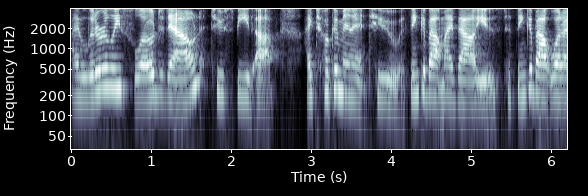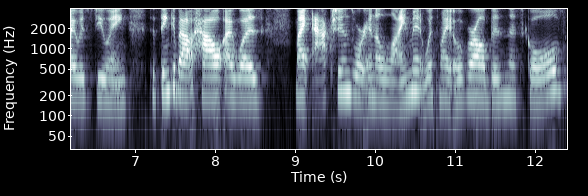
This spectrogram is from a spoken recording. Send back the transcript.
I literally slowed down to speed up. I took a minute to think about my values, to think about what I was doing, to think about how I was my actions were in alignment with my overall business goals.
